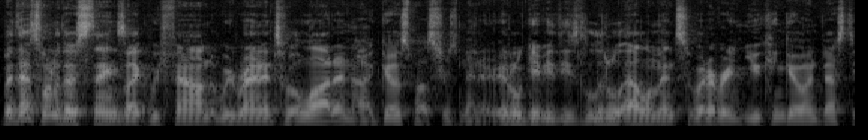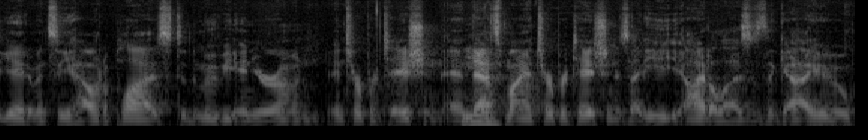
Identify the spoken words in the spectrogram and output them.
But that's one of those things like we found we ran into a lot in uh, Ghostbusters Minute. It'll give you these little elements or whatever, and you can go investigate them and see how it applies to the movie in your own interpretation. And Yeah. that's my interpretation: is that he idolizes the guy who,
